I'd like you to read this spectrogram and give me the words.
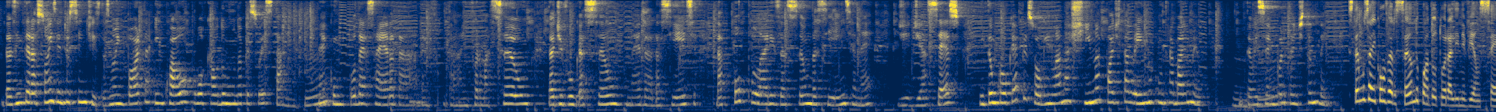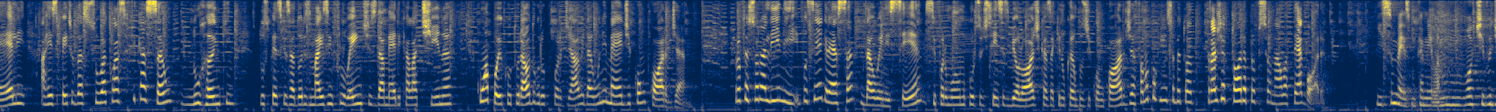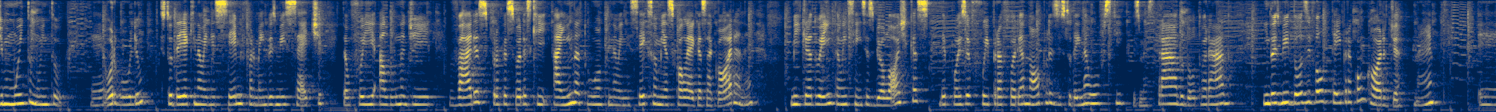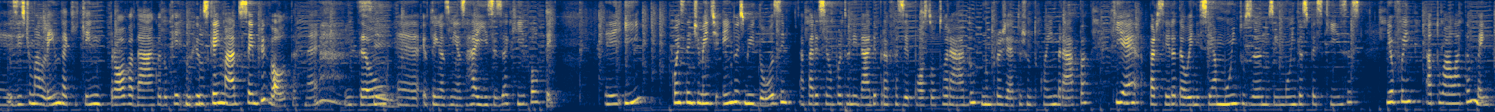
das interações entre os cientistas, não importa em qual local do mundo a pessoa está, uhum. né? Com toda essa era da, da, da informação, da divulgação, né? Da, da, ciência, da popularização da ciência, né? De, de acesso. Então, qualquer pessoa, alguém lá na China, pode estar lendo um trabalho meu. Então, isso é uhum. importante também. Estamos aí conversando com a doutora Aline Viancelli a respeito da sua classificação no ranking dos pesquisadores mais influentes da América Latina, com apoio cultural do Grupo Cordial e da Unimed Concórdia. Professora Aline, você é egressa da UNC, se formou no curso de Ciências Biológicas aqui no campus de Concórdia. Fala um pouquinho sobre a tua trajetória profissional até agora. Isso mesmo, Camila. Um motivo de muito, muito é, orgulho. Estudei aqui na UNC, me formei em 2007, então fui aluna de várias professoras que ainda atuam aqui na UNC, que são minhas colegas agora, né? Me graduei então em Ciências Biológicas, depois eu fui para Florianópolis, estudei na UFSC, fiz mestrado, doutorado. Em 2012 voltei para Concórdia, né? é, existe uma lenda que quem prova da água do, que, do Rio dos Queimados sempre volta, né? Então, é, eu tenho as minhas raízes aqui e voltei. E, e, coincidentemente, em 2012, apareceu a oportunidade para fazer pós-doutorado num projeto junto com a Embrapa, que é parceira da UNC há muitos anos em muitas pesquisas, e eu fui atuar lá também.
